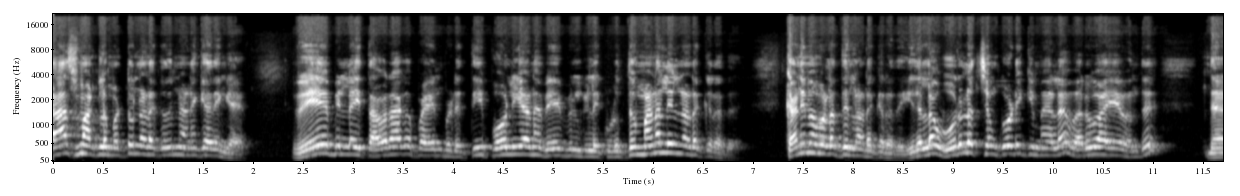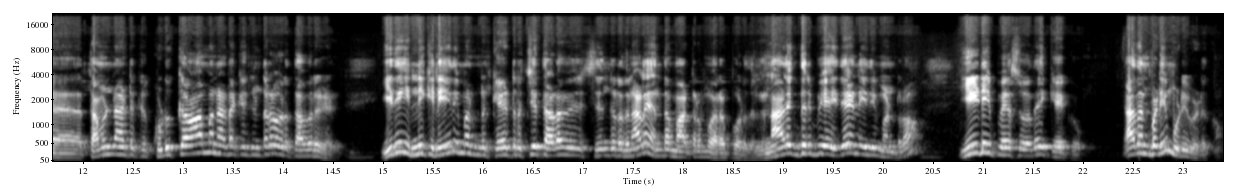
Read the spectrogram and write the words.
டாஸ்மாகில் மட்டும் நடக்குதுன்னு நினைக்காதீங்க. வேபில்லை தவறாக பயன்படுத்தி போலியான வேபில்களை கொடுத்து மணலில் நடக்கிறது. கனிம வளத்தில் நடக்கிறது. இதெல்லாம் ஒரு லட்சம் கோடிக்கு மேலே வருவாயை வந்து தமிழ்நாட்டுக்கு கொடுக்காம நடக்குகின்ற ஒரு தவறுகள். இது இன்னைக்கு நீதிமன்றம் கேட்டுருச்சு தடை விதிச்சுங்கிறதுனால எந்த மாற்றமும் வரப்போறது இல்லை நாளைக்கு திருப்பி இதே நீதிமன்றம் இடி பேசுவதை கேட்கும். அதன்படி முடிவெடுக்கும்.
